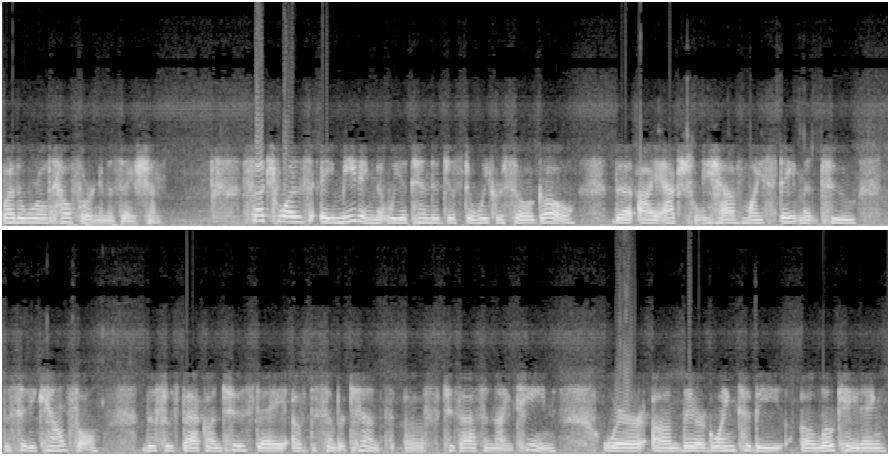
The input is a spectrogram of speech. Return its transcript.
by the World Health Organization. Such was a meeting that we attended just a week or so ago that I actually have my statement to the City Council. This was back on Tuesday of December 10th of 2019, where um, they are going to be uh, locating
